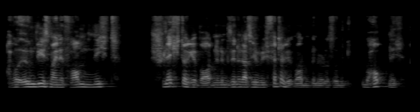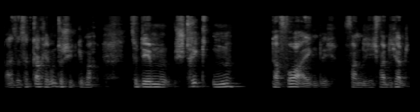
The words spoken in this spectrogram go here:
Aber irgendwie ist meine Form nicht schlechter geworden, in dem Sinne, dass ich irgendwie fetter geworden bin oder so. Überhaupt nicht. Also es hat gar keinen Unterschied gemacht zu dem strikten davor eigentlich, fand ich. Ich fand, ich hat,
